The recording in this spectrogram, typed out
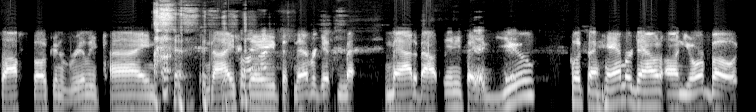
soft-spoken, really kind, nice Dave that never gets ma- mad about anything. And you put the hammer down on your boat.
